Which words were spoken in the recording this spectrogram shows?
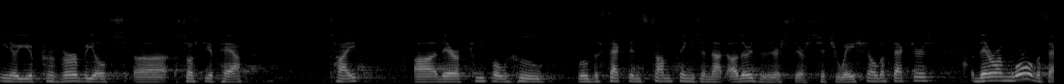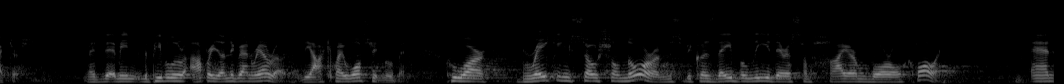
you know, your proverbial uh, sociopath type. Uh, there are people who will defect in some things and not others. There are, situational defectors. There are moral defectors. I mean, the people who operate the Underground Railroad, the Occupy Wall Street movement, who are breaking social norms because they believe there is some higher moral calling. And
